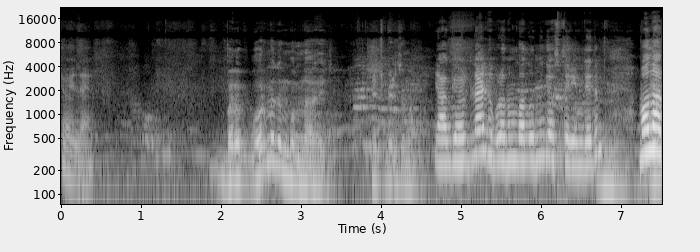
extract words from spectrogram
Şöyle. Balık görmedin bunlar hiç? Hiçbir zaman. Ya gördüler de buranın balığını göstereyim dedim. Valla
